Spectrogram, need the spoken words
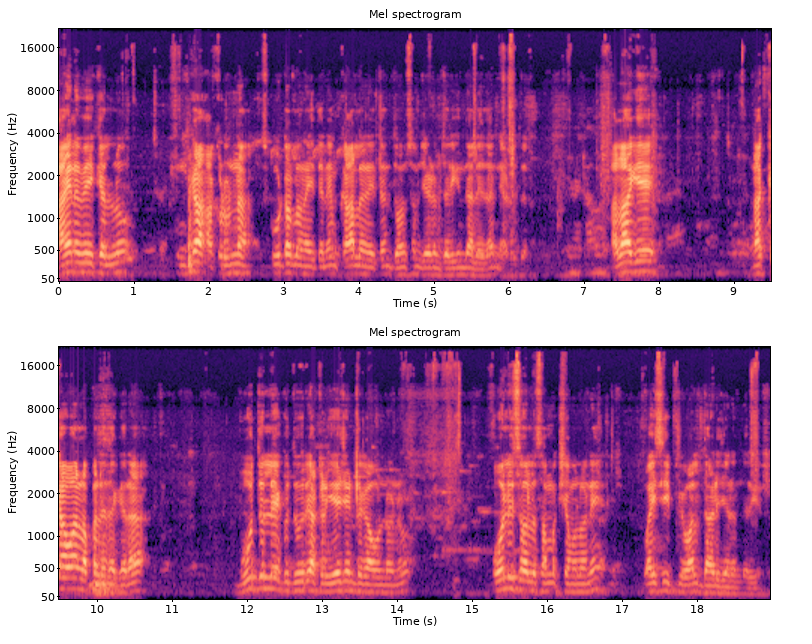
ఆయన వెహికల్ను ఇంకా అక్కడున్న స్కూటర్లను అయితేనేం ధ్వంసం చేయడం జరిగిందా లేదా అని అడుగుతాను. అలాగే నక్కావాళ్ళపల్లి దగ్గర బూతుల్లోకి దూరి అక్కడ ఏజెంట్లుగా ఉన్నాను. పోలీసు వాళ్ళ సమక్షంలోనే వైసీపీ వాళ్ళు దాడి చేయడం జరిగింది.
